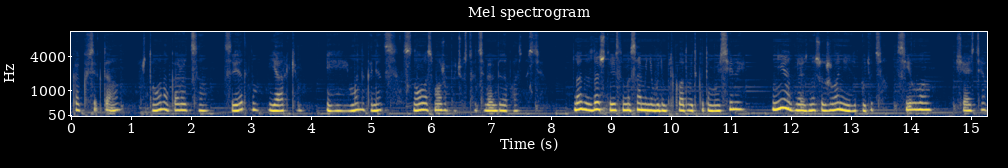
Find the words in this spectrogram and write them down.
как всегда, что он окажется светлым, ярким. И мы, наконец, снова сможем почувствовать себя в безопасности. Надо знать, что если мы сами не будем прикладывать к этому усилий, ни одно из наших желаний не забудется. Сил вам, счастья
